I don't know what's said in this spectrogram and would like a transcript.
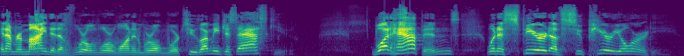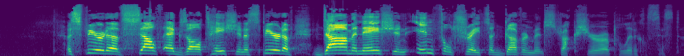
And I'm reminded of World War I and World War II. Let me just ask you what happens when a spirit of superiority, a spirit of self exaltation, a spirit of domination infiltrates a government structure or a political system?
